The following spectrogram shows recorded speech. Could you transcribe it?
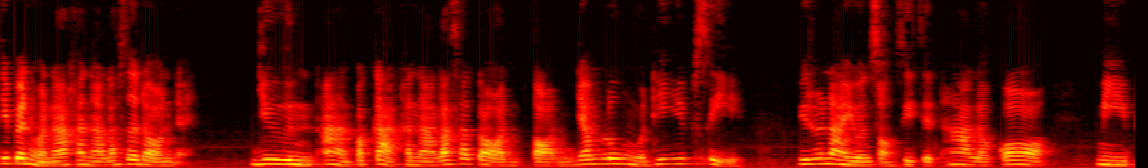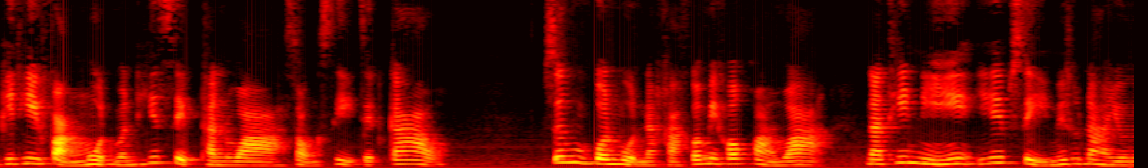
ที่เป็นหัวหน้าคณะรัษฎรเนี่ย ยืนอ่านประกาศคณะรัษฎรตอนย่ำรุ่งวันที่ 24 มิถุนายน 2475 แล้วก็มีพิธีฝังหมุดวันที่ 10 ธันวา 2479 ซึ่งบนหมุดนะคะก็มีข้อความว่า ณ ที่นี้ 24 มิถุนายน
